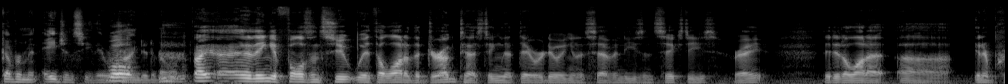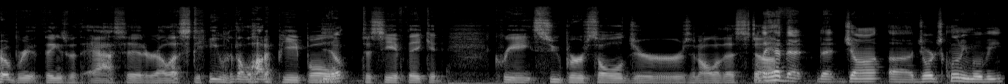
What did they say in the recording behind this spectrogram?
government agency they were Well, trying to develop? I, I think it falls in suit with a lot of the drug testing that they were doing in the 70s and 60s, right? They did a lot of uh, inappropriate things with acid or LSD with a lot of people Yep. to see if they could create super soldiers and all of this stuff. They had that that John uh, George Clooney movie,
